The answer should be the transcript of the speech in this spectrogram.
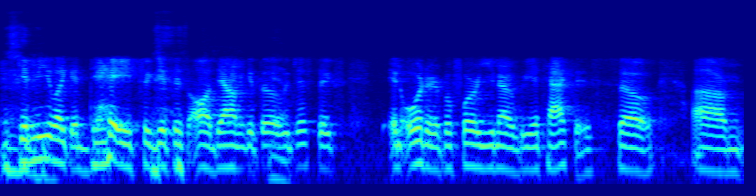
give me like a day to get this all down and get the Yeah. logistics in order before you know we attack this. So, um,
